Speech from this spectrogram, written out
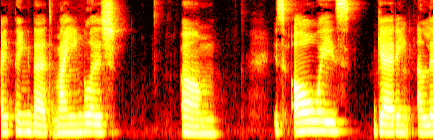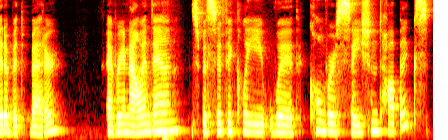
I think that my English um, is always getting a little bit better every now and then, specifically with conversation topics.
